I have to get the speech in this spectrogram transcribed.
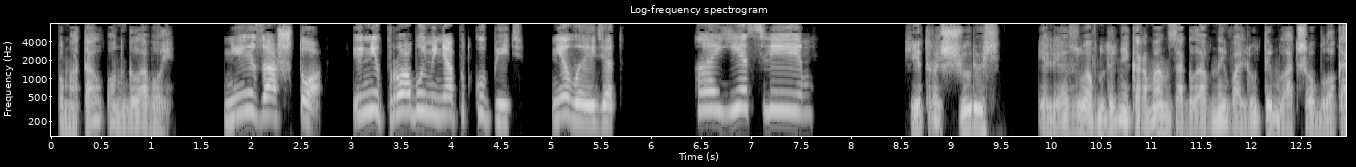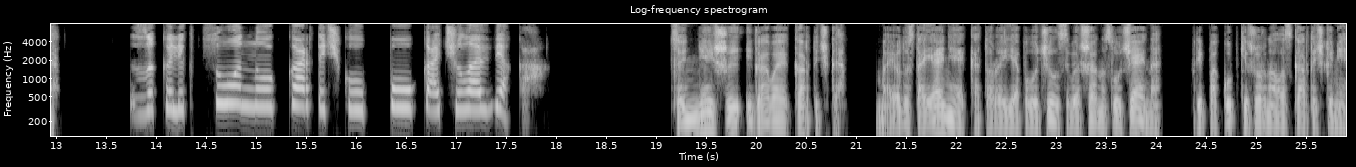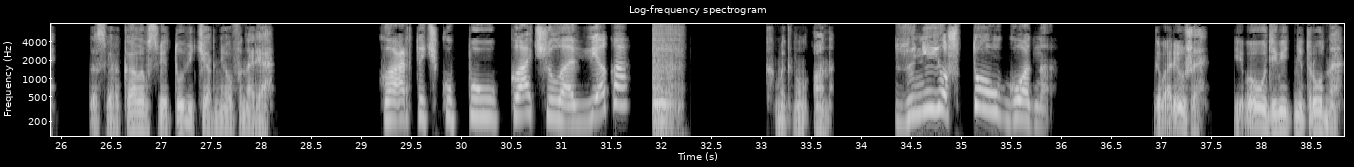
Помотал он головой. Ни за что. И не пробуй меня подкупить. Не выйдет. А если... Хитро щурюсь и лезу во внутренний карман за главной валютой младшего блока. За коллекционную карточку паука-человека. Ценнейшая игровая карточка. Мое достояние, которое я получил совершенно случайно при покупке журнала с карточками, засверкало в свету вечернего фонаря. «Карточку паука-человека?» — хмыкнул он. «За нее что угодно!» «Говорю же, его удивить нетрудно».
